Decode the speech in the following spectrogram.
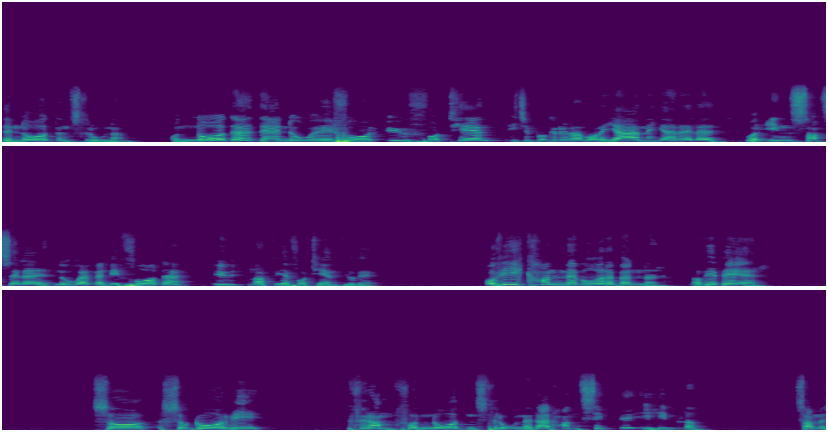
Det er nådens trone. Og nåde det er noe vi får ufortjent, ikke pga. våre gjerninger eller vår innsats eller noe, men vi får det uten at vi er fortjent til det. Og vi kan med våre bønner, når vi ber, så, så går vi framfor nådens trone, der han sitter i himmelen sammen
